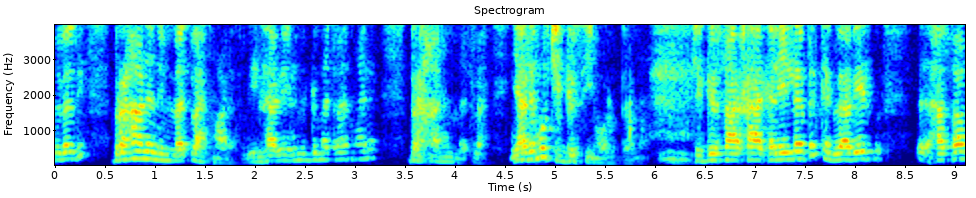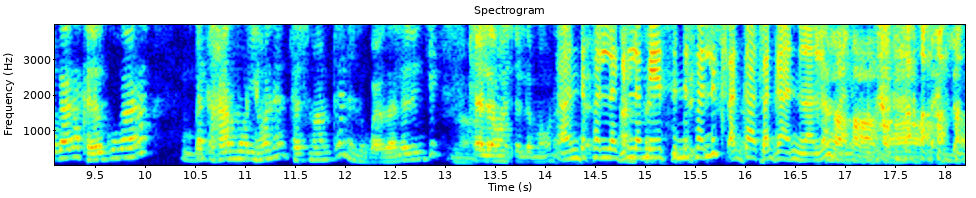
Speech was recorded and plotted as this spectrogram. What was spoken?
ስለዚህ ብርሃንን መጥላት ማለት ነው። የእግዚአብሔርን ሕግ መጥላት ማለት ብርሃንን መጥላት። ያ ደግሞ ችግር ሲኖርብን ነው። ችግር ከሌለብን ከእግዚአብሔር ሀሳብ ጋራ ከሕጉ ጋራ በቃ ሃርሞኒ የሆነን ተስማምተን እንጓዛለን እንጂ ጨለማ ጨለማውን እንደፈለግን ለመሄድ ስንፈልግ ጸጋ ጸጋ እንላለን ማለት ነው።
